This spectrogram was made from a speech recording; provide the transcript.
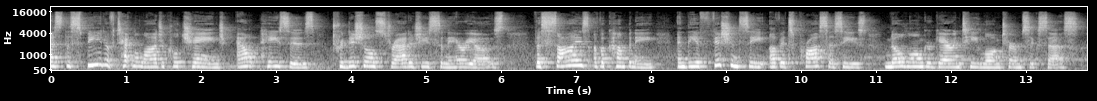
as the speed of technological change outpaces traditional strategy scenarios, the size of a company and the efficiency of its processes no longer guarantee long term success.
